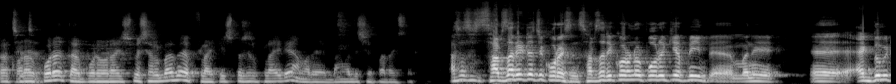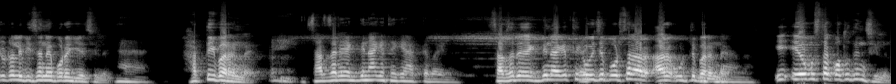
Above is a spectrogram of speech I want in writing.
করার আচ্ছা। পরে তারপরে ওরা স্পেশাল ভাবে ফ্লাইট স্পেশাল ফ্লাইটে আমার বাংলাদেশে পাঠাইছে আচ্ছা সার্জারিটা যে করাইছেন সার্জারি করানোর পরে কি আপনি মানে একদমই টোটালি বিছানায় পড়ে গিয়েছিলেন? হ্যাঁ হাঁটতেই পারেন না সার্জারি একদিন আগে থেকে হাঁটতে পারি না। সার্জারি একদিন আগে থেকে ওই যে পড়ছেন আর আর উঠতে পারেন না। এই- এই অবস্থা কতদিন ছিলেন?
